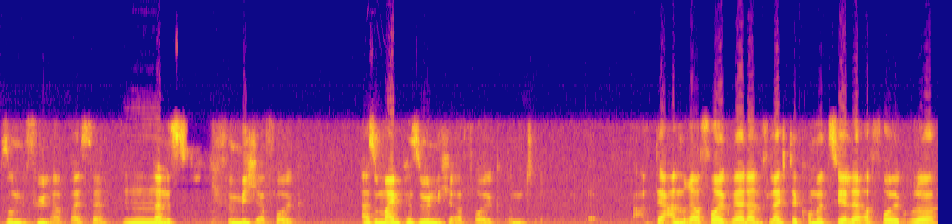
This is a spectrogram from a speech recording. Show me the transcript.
so ein Gefühl habe, weißt du, mhm. dann ist es für mich Erfolg. Also mein persönlicher Erfolg. Und der andere Erfolg wäre dann vielleicht der kommerzielle Erfolg oder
